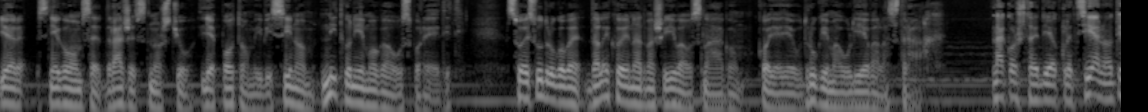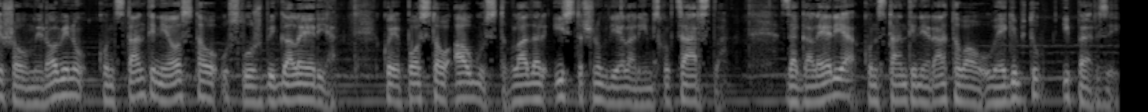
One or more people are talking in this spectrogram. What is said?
Jer s njegovom se dražesnošću, ljepotom i visinom nitko nije mogao usporediti. Svoje sudrugove daleko je nadmašivao snagom, koja je u drugima ulijevala strah. Nakon što je Dioklecijan otišao u mirovinu, Konstantin je ostao u službi Galerija, koji je postao August, vladar istočnog dijela Rimskog carstva. Za Galerija Konstantin je ratovao u Egiptu i Perziji.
